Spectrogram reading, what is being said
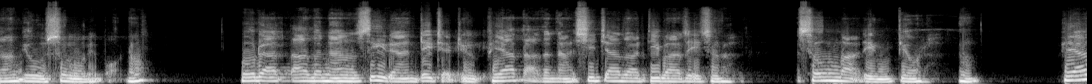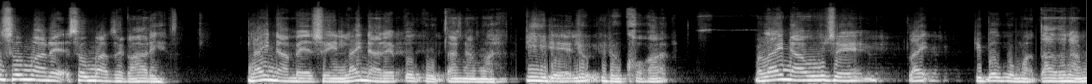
ကားမျိုးကိုဆိုလို့လေပေါ့နော်ဘုရားသာသနာစိရန်ဒိဋ္ဌတုဘုရားသာသနာရှိကြစွာတည်ပါစေဆိုတာအဆုံးအမတွေကိုပြောတာနော်ဘုရားဆုံးမတဲ့အဆုံးအမစကားတွေလိုက်နာမယ်ဆိုရင် လိုက်နာတဲ့ပုဂ္ဂိုလ်တဏ္ဍာမှာတည်တယ်လို့ဒီလိုခေါ်ရတယ်မလိုက်နာဘူးဆိုရင်လိုက် ဒီပုဂ္ဂိုလ်မှာသာသနာမ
